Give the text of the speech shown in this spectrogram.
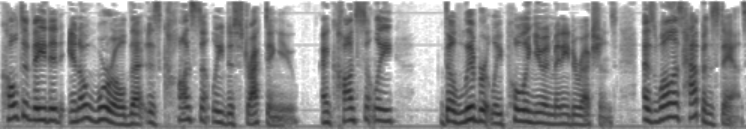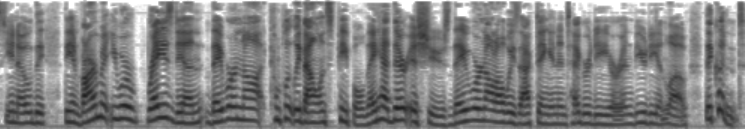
cultivated in a world that is constantly distracting you and constantly deliberately pulling you in many directions as well as happenstance. You know the the environment you were raised in they were not completely balanced people. They had their issues. They were not always acting in integrity or in beauty and love. They couldn't.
